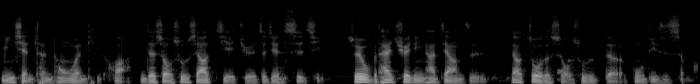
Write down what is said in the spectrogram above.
明显疼痛问题的话，你的手术是要解决这件事情，所以我不太确定他这样子要做的手术的目的是什么。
